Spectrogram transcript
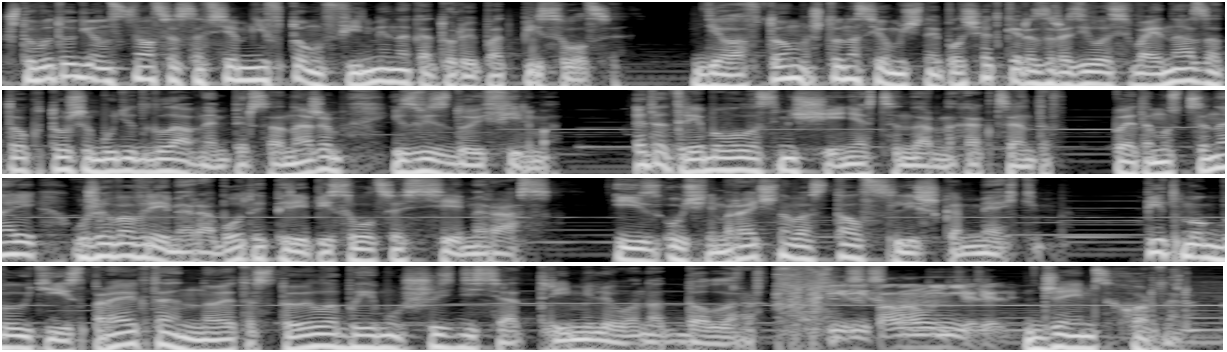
Что в итоге он снялся совсем не в том фильме, на который подписывался. Дело в том, что на съемочной площадке разразилась война за то, кто же будет главным персонажем и звездой фильма. Это требовало смещения сценарных акцентов. Поэтому сценарий уже во время работы переписывался семь раз. И из очень мрачного стал слишком мягким. Пит мог бы уйти из проекта, но это стоило бы ему 63 миллиона долларов. Исполнитель. Джеймс Хорнер.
